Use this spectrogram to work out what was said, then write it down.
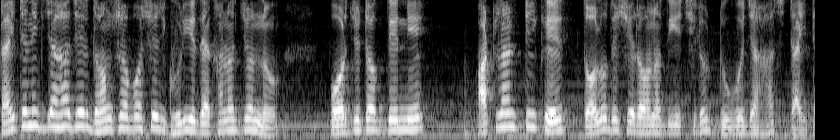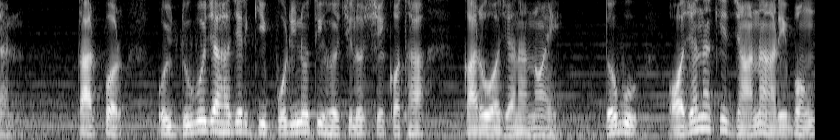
টাইটানিক জাহাজের ধ্বংসাবশেষ ঘুরিয়ে দেখানোর জন্য পর্যটকদের নিয়ে আটলান্টিকের তলদেশে রওনা দিয়েছিল ডুবোজাহাজ টাইটান। তারপর ওই ডুবোজাহাজের কি পরিণতি হয়েছিল সে কথা কারও অজানা নয়। তবু অজানাকে জানার এবং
